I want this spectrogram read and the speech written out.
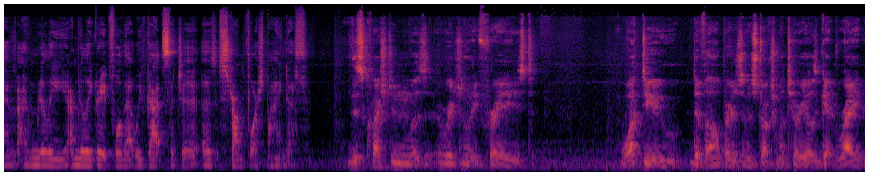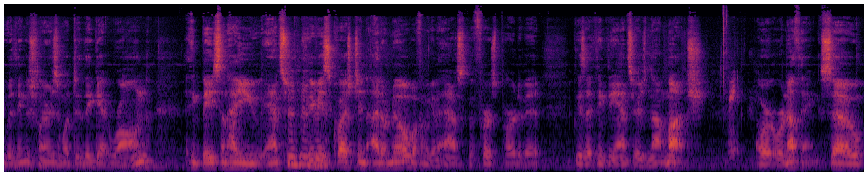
I'm, I'm really I'm really grateful that we've got such a, a strong force behind us. This question was originally phrased what do developers of instructional materials get right with English learners and what do they get wrong? I think based on how you answered the mm-hmm. previous question, I don't know if I'm going to ask the first part of it because I think the answer is not much right. or, or nothing. So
